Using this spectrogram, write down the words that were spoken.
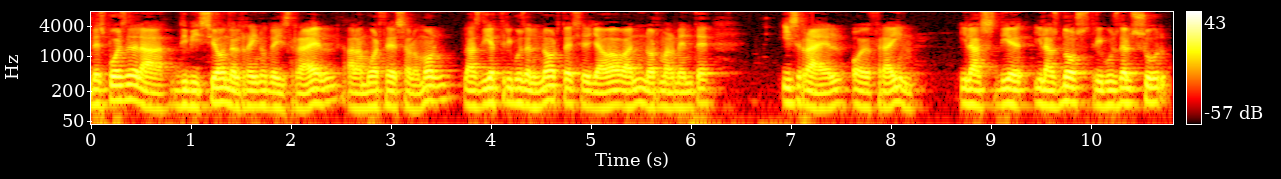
Después de la división del reino de Israel, a la muerte de Salomón, las diez tribus del norte se llamaban normalmente Israel o Efraín, y las, y las dos tribus del sur,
